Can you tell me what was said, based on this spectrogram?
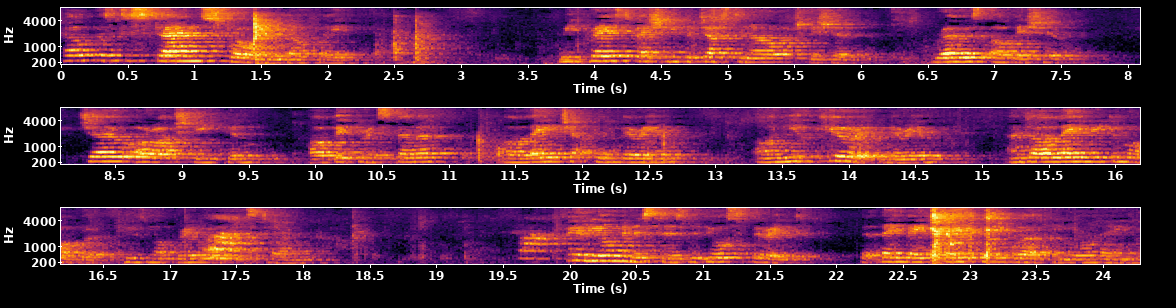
Help us to stand strong with our faith. We pray especially for Justin, our Archbishop, Rose, our Bishop, Joe, our Archdeacon, our Vicar in Stella; our lay chaplain Miriam, our new curate Miriam, and our lay reader Margaret, who's not very well this time. Fill your ministers with your spirit, that they may faithfully work in your name.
